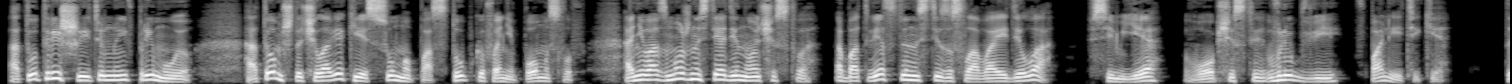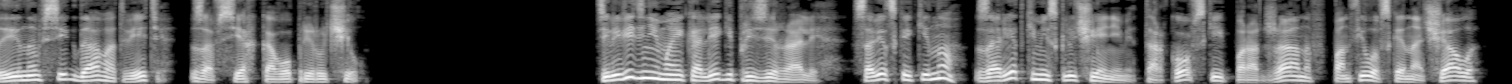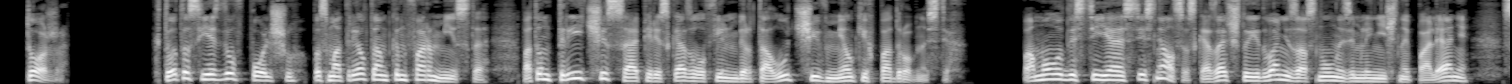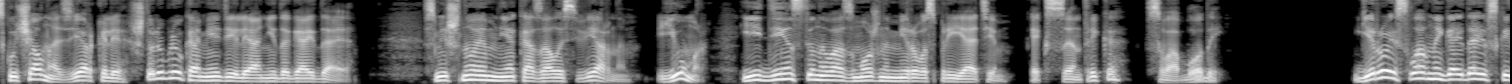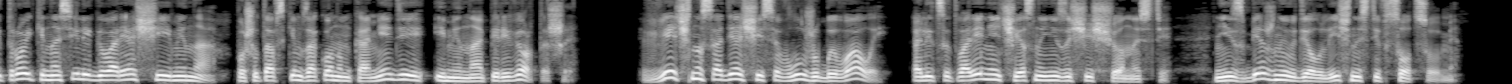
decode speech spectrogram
А тут решительно и впрямую. О том, что человек есть сумма поступков, а не помыслов, о невозможности одиночества, об ответственности за слова и дела, в семье, в обществе, в любви, в политике. Ты навсегда в ответе за всех, кого приручил. Телевидение мои коллеги презирали. Советское кино, за редкими исключениями, Тарковский, Параджанов, Панфиловское начало, тоже. Кто-то съездил в Польшу, посмотрел там «Конформиста», потом три часа пересказывал фильм Бертолуччи в мелких подробностях. По молодости я стеснялся сказать, что едва не заснул на земляничной поляне, скучал на зеркале, что люблю комедии Леонида Гайдая. Смешное мне казалось верным. Юмор — единственно возможным мировосприятием, эксцентрика — свободой. Герои славной гайдаевской тройки носили говорящие имена, по шутовским законам комедии имена-перевертыши. Вечно садящийся в лужу бывалый — олицетворение честной незащищенности, неизбежный удел личности в социуме.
